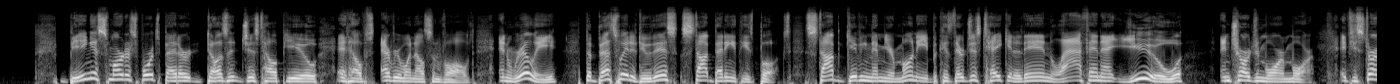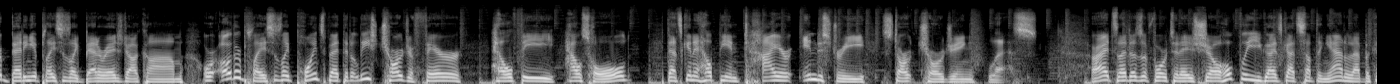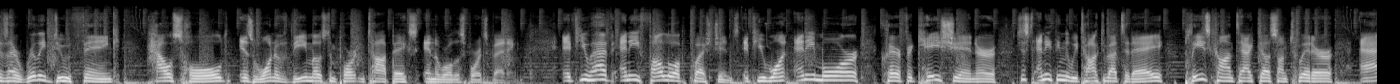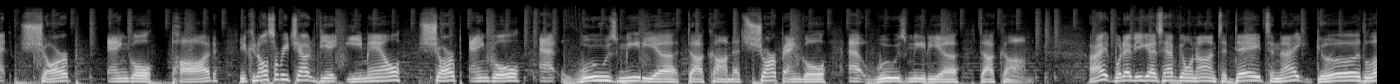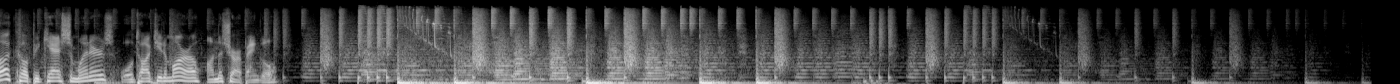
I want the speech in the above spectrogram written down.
Being a smarter sports better doesn't just help you, it helps everyone else involved. And really, the best way to do this, stop betting at these books. Stop giving them your money because they're just taking it in, laughing at you, and charging more and more. If you start betting at places like bettoredge.com or other places like PointsBet that at least charge a fair, healthy household, that's going to help the entire industry start charging less. All right, so that does it for today's show. Hopefully, you guys got something out of that because I really do think household is one of the most important topics in the world of sports betting. If you have any follow up questions, if you want any more clarification or just anything that we talked about today, please contact us on Twitter at Sharp Angle Pod. You can also reach out via email, sharpangle at woosmedia.com. That's sharpangle at woosmedia.com. All right, whatever you guys have going on today, tonight, good luck. Hope you cash some winners. We'll talk to you tomorrow on the Sharp Angle.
